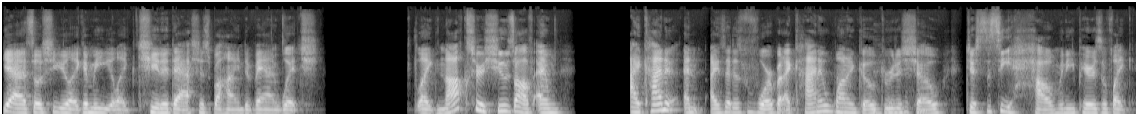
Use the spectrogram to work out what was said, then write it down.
Yeah, so she like immediately like cheetah dashes behind a van, which like knocks her shoes off. And I kind of and I said this before, but I kind of want to go through the show just to see how many pairs of like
